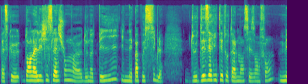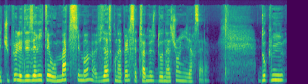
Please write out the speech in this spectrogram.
Parce que dans la législation euh, de notre pays, il n'est pas possible de déshériter totalement ses enfants, mais tu peux les déshériter au maximum via ce qu'on appelle cette fameuse donation universelle. Donc il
